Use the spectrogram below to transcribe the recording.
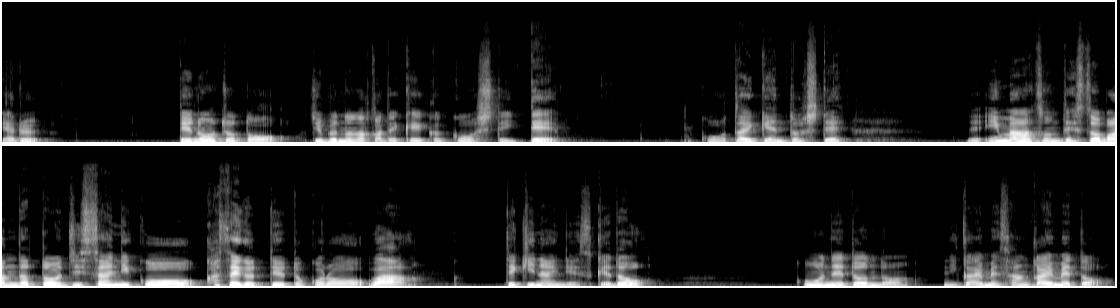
やる。っていうのをちょっと自分の中で計画をしていてこう体験として。で今そのテスト版だと実際にこう稼ぐっていうところはできないんですけど今後ねどんどん2回目3回目と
